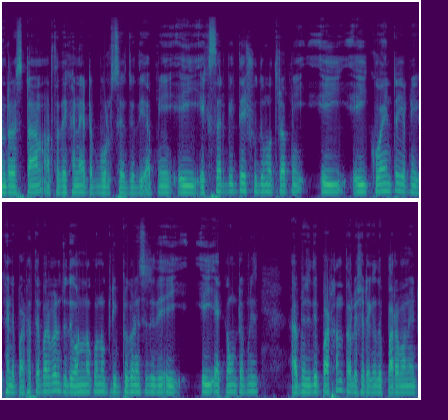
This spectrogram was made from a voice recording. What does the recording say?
আন্ডারস্ট্যান্ড অর্থাৎ এখানে এটা বলছে যদি আপনি এই এক্সআরবিতে শুধুমাত্র আপনি এই এই কয়েনটাই আপনি এখানে পাঠাতে পারবেন। যদি অন্য কোনো ক্রিপ্টোকারেন্সি যদি এই এই অ্যাকাউন্টে আপনি আপনি যদি পাঠান, তাহলে সেটা কিন্তু পারমানেন্ট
